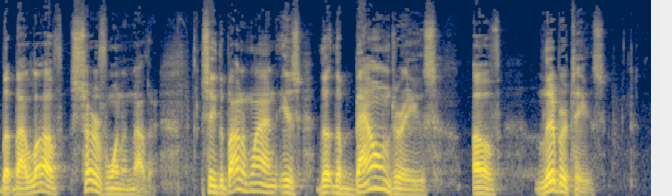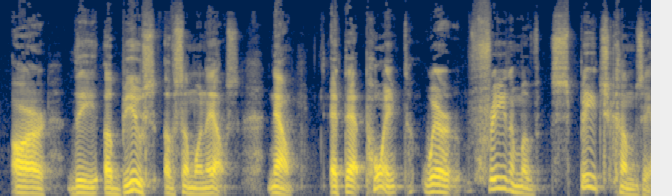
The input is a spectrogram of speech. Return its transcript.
but by love serve one another. See, the bottom line is the, the boundaries of liberties are the abuse of someone else. Now, at that point where freedom of speech comes in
